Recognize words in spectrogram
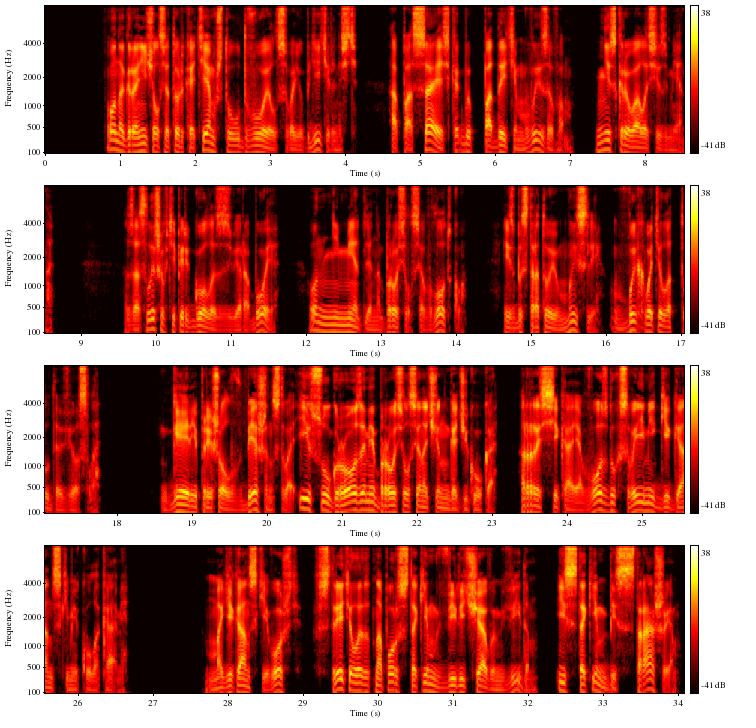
Он ограничился только тем, что удвоил свою бдительность, опасаясь, как бы под этим вызовом не скрывалась измена. Заслышав теперь голос зверобоя, он немедленно бросился в лодку, и с быстротою мысли выхватил оттуда весла. Гэри пришел в бешенство и с угрозами бросился на Чингачгука, рассекая воздух своими гигантскими кулаками. Магиканский вождь встретил этот напор с таким величавым видом и с таким бесстрашием,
